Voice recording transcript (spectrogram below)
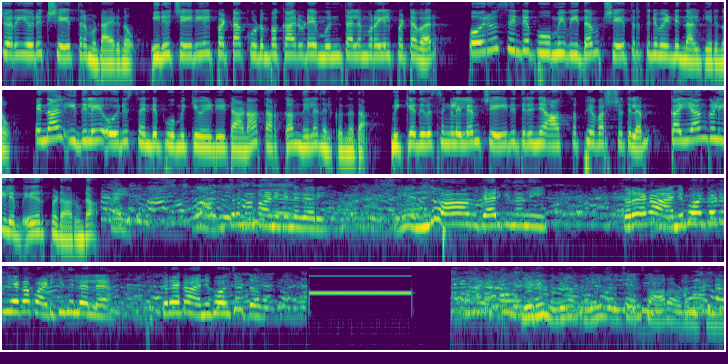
ചെറിയൊരു ക്ഷേത്രമുണ്ടായിരുന്നു. ഇരുചേരിയിൽപ്പെട്ട കുടുംബക്കാരുടെ മുൻ തലമുറയിൽപ്പെട്ടവർ ഓരോ സെന്റ് ഭൂമി വീതം ക്ഷേത്രത്തിനു വേണ്ടി നൽകിയിരുന്നു. എന്നാൽ ഇതിലെ ഒരു സെന്റ് ഭൂമിക്ക് വേണ്ടിയിട്ടാണ് തർക്കം നിലനിൽക്കുന്നത്. മിക്ക ദിവസങ്ങളിലും ചേരി തിരിഞ്ഞ അസഭ്യ വർഷത്തിലും കയ്യാങ്കളിയിലും ഏർപ്പെടാറുണ്ട്. അനുഭവിച്ചിട്ടും പഠിക്കുന്നില്ലല്ലേ? എടി, നിങ്ങൾ നീ വിളിച്ചൊരു സാറ് അവിടെ നിൽക്കുന്നു.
